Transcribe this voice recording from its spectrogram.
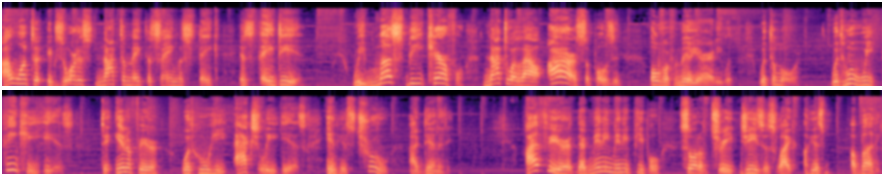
I want to exhort us not to make the same mistake as they did. We must be careful not to allow our supposed overfamiliarity with, with the Lord, with whom we think he is, to interfere with who he actually is in his true identity. I fear that many, many people sort of treat Jesus like his a buddy.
